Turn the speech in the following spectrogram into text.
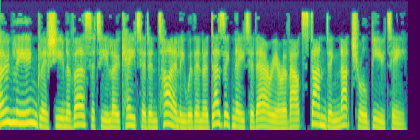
only English university located entirely within a designated area of outstanding natural beauty.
